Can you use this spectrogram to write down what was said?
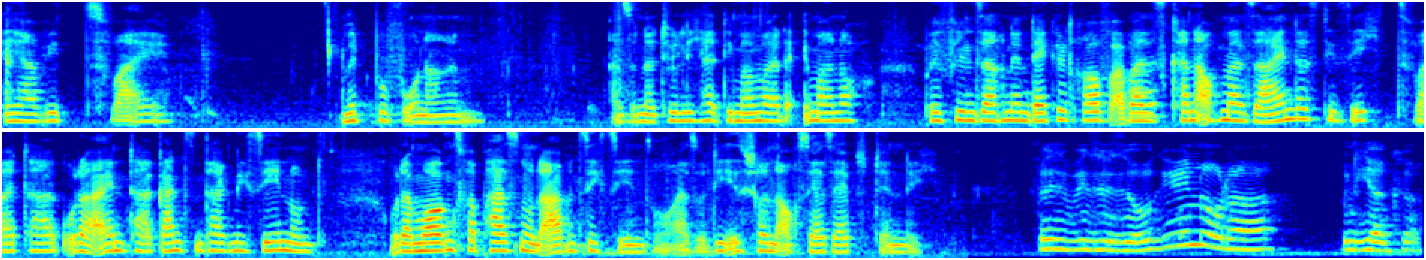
eher wie zwei Mitbewohnerinnen. Also natürlich hat die Mama immer noch bei vielen Sachen den Deckel drauf, aber es kann auch mal sein, dass die sich zwei Tage oder einen Tag, ganzen Tag nicht sehen und oder morgens verpassen und abends nicht sehen. So. Also die ist schon auch sehr selbstständig. Will, will sie so gehen oder mit Jacke?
